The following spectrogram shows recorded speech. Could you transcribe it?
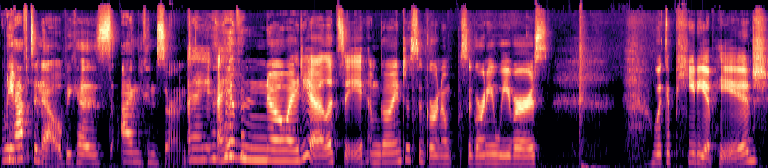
we have to know because I'm concerned. I, I have no idea. Let's see. I'm going to Sigourney, Sigourney Weaver's Wikipedia page.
